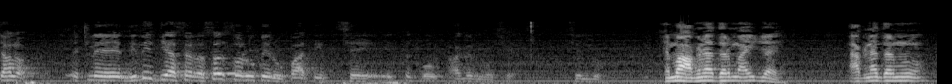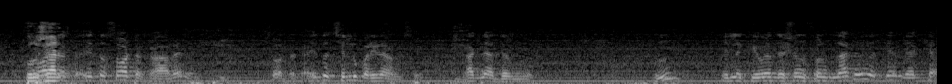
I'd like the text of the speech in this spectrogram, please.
ચાલો. એટલે નિધિધ્યાસન અસલ સ્વરૂપે રૂપાતીત છે એ તો બહુ આગળનું છે છેલ્લું. એમાં આજ્ઞા ધર્મ આવી જાય. આજ્ઞા ધર્મ પુરુષાર્થ એ તો સો ટકા આવે ને. સો ટકા એ તો છેલ્લું પરિણામ છે આજ્ઞા ધર્મનું. હમ? એટલે કેવળ દર્શન સ્વરૂપ ના કહ્યું અત્યારે વ્યાખ્યા.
